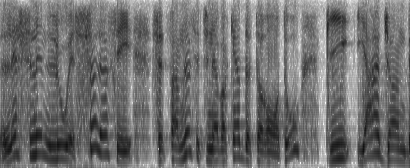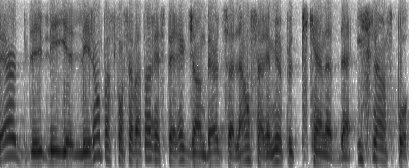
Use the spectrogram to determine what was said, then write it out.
Leslyn Lewis. Ça, là, c'est, cette femme-là, c'est une avocate de Toronto. Puis, hier, John Baird, les, les, les gens, parce que conservateurs espéraient que John Baird se lance, ça aurait mis un peu de piquant là-dedans. Il se lance pas.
